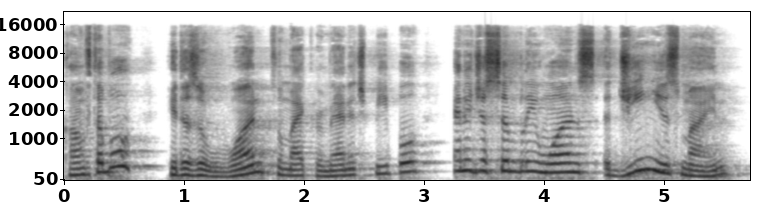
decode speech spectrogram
comfortable. He doesn't want to micromanage people, and he just simply wants a genius mind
